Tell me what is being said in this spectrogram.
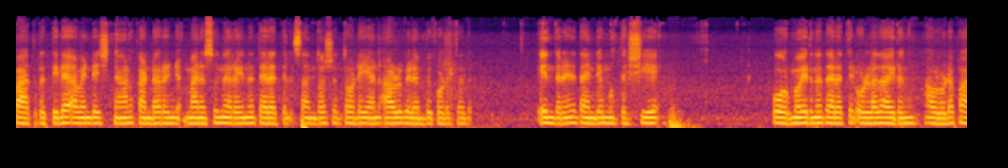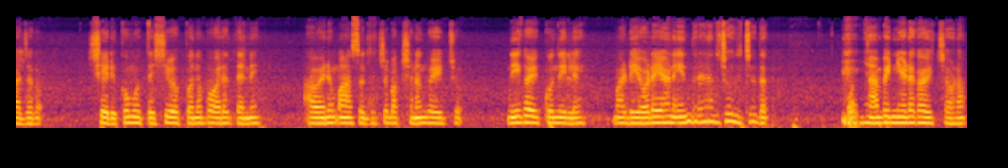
പാത്രത്തിലെ അവന്റെ ഇഷ്ടങ്ങൾ കണ്ടറിഞ്ഞ് മനസ്സു നിറയുന്ന തരത്തിൽ സന്തോഷത്തോടെയാണ് അവൾ വിളമ്പിക്കൊടുത്തത് ഇന്ദ്രന് തന്റെ മുത്തശ്ശിയെ? ഓർമ്മ വരുന്ന തരത്തിൽ ഉള്ളതായിരുന്നു അവളുടെ പാചകം. ശരിക്കും മുത്തശ്ശി വെക്കുന്ന പോലെ തന്നെ അവനും ആസ്വദിച്ചു ഭക്ഷണം കഴിച്ചു. നീ കഴിക്കുന്നില്ലേ? മടിയോടെയാണ് ഇന്ദ്രൻ അത് ചോദിച്ചത്. ഞാൻ പിന്നീട് കഴിച്ചോളാം.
